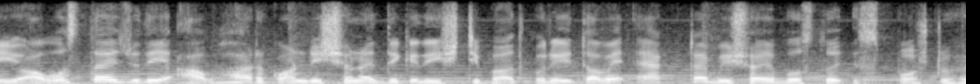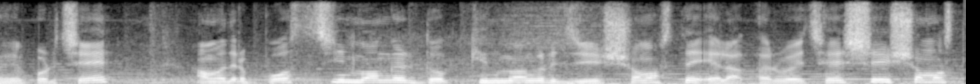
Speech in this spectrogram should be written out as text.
এই অবস্থায় যদি আবহাওয়ার কন্ডিশনের দিকে দৃষ্টিপাত করি, তবে একটা বিষয়বস্তু স্পষ্ট হয়ে পড়ছে। আমাদের পশ্চিমবঙ্গের, দক্ষিণবঙ্গের যে সমস্ত এলাকা রয়েছে, সেই সমস্ত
